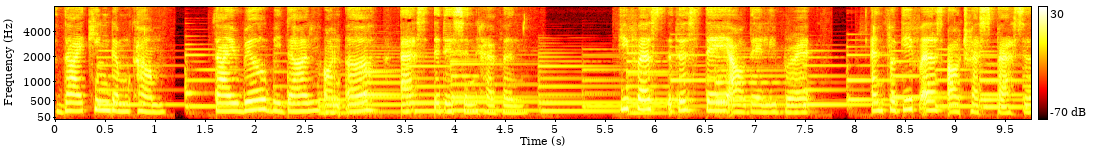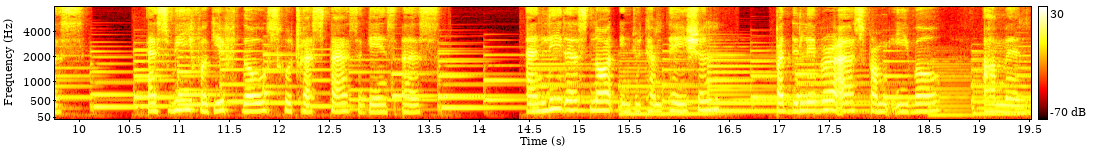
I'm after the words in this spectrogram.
Thy kingdom come, thy will be done on earth as it is in heaven. Give us this day our daily bread, and forgive us our trespasses, as we forgive those who trespass against us. And lead us not into temptation, but deliver us from evil. Amen.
